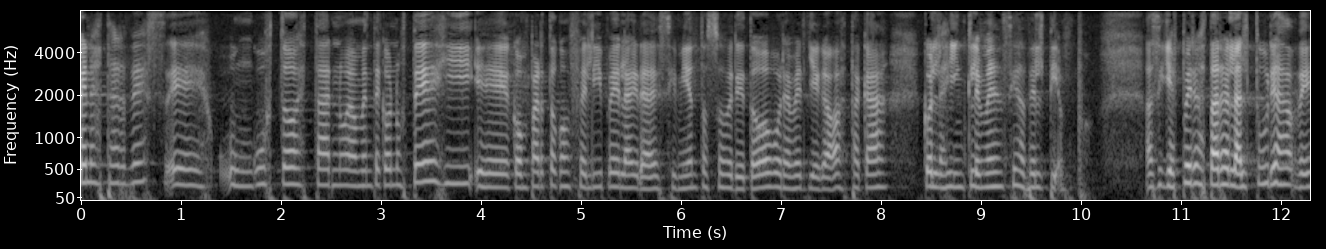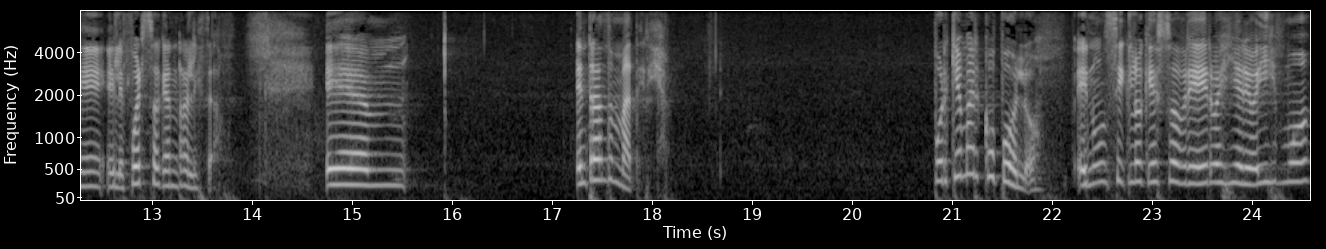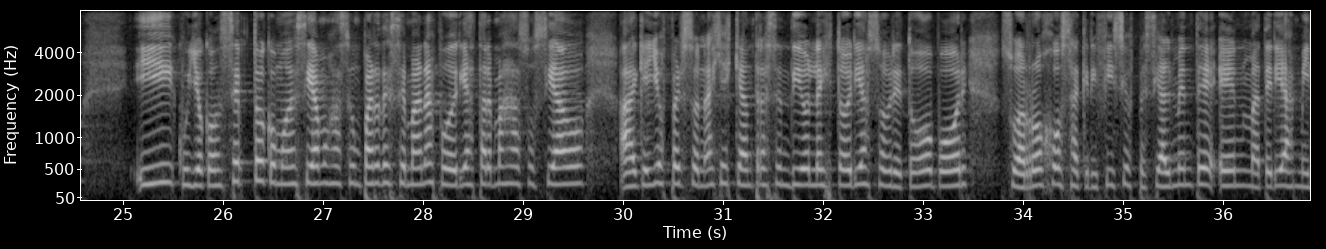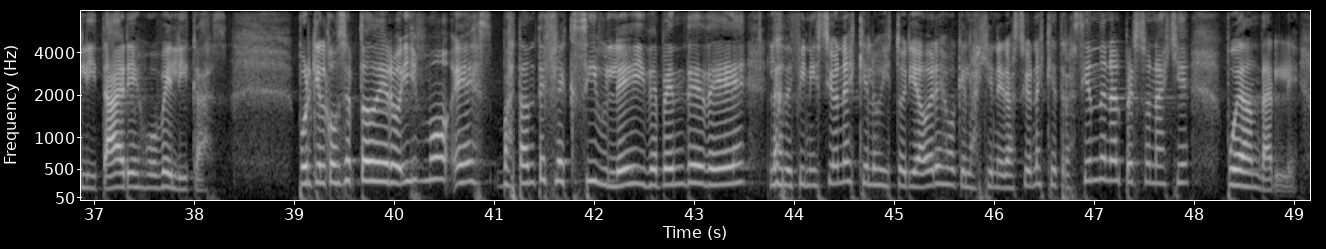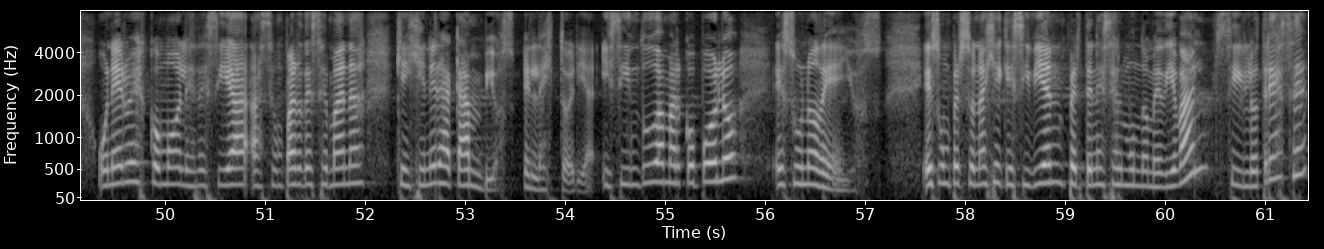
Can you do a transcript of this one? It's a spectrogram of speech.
Buenas tardes, es un gusto estar nuevamente con ustedes y eh, comparto con Felipe el agradecimiento sobre todo por haber llegado hasta acá con las inclemencias del tiempo. Así que espero estar a la altura del esfuerzo que han realizado. Em, entrando en materia. ¿Por qué Marco Polo? En un ciclo que es sobre héroes y heroísmo, y cuyo concepto, como decíamos hace un par de semanas, podría estar más asociado a aquellos personajes que han trascendido en la historia, sobre todo por su arrojo, sacrificio, especialmente en materias militares o bélicas porque el concepto de heroísmo es bastante flexible y depende de las definiciones que los historiadores o que las generaciones que trascienden al personaje puedan darle. Un héroe es, como les decía hace un par de semanas, quien genera cambios en la historia y sin duda Marco Polo es uno de ellos. Es un personaje que si bien pertenece al mundo medieval, siglo XIII,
